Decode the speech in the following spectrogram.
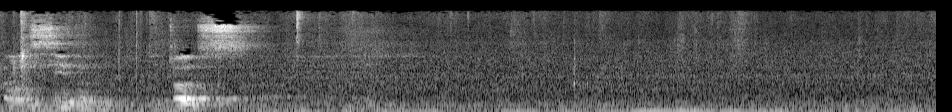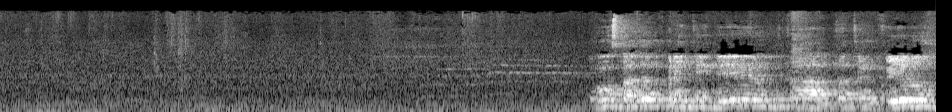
conhecido de todos. Irmãos, está dando para entender? Está tá tranquilo?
